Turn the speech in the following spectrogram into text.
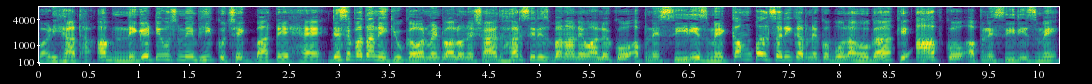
बढ़िया था। अब नेगेटिव्स में भी कुछ एक बातें है। जैसे पता नहीं क्यों गवर्नमेंट वालों ने शायद हर सीरीज़ बनाने वाले को अपने सीरीज़ में कंपलसरी करने को बोला होगा कि आपको अपने सीरीज़ में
